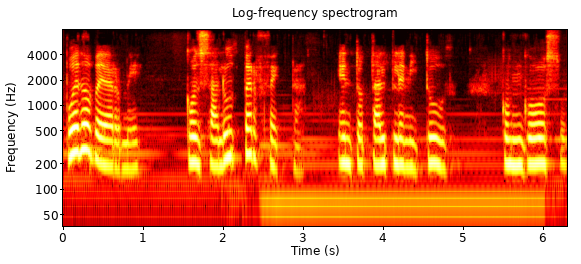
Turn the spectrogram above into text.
puedo verme con salud perfecta, en total plenitud, con gozo,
